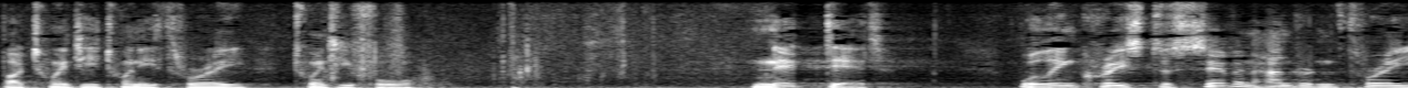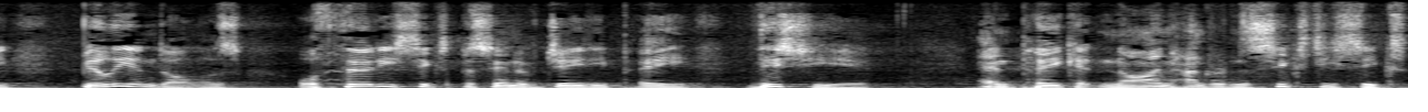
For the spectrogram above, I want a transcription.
by 2023-24. Net debt will increase to $703 billion, or 36% of GDP this year, and peak at $966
